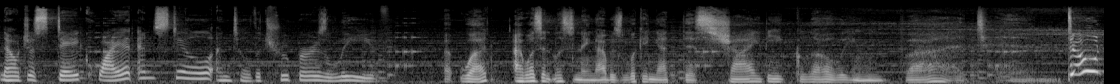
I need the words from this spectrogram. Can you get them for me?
Now just stay quiet and still until the troopers leave. Uh, what? I wasn't listening. I was looking at this shiny, glowing button. Don't!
